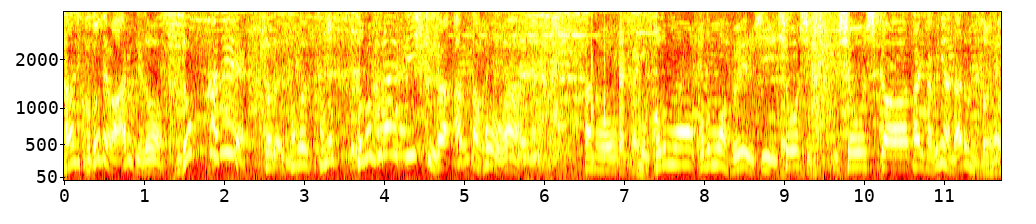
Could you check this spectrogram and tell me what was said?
悲しいことではあるけどどっかでそれそのそのそのぐらいの意識があった方があの子供子供は増えるし少子少子化対策にはなるんですよね。そ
